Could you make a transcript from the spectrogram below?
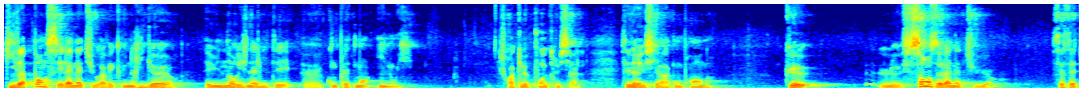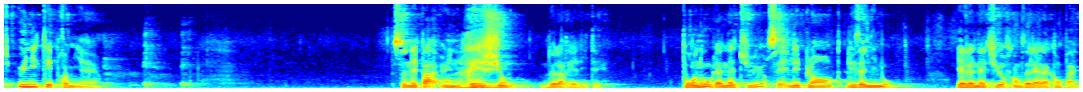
qui va penser la nature avec une rigueur et une originalité euh, complètement inouïe. Je crois que le point crucial, c'est de réussir à comprendre que le sens de la nature, c'est cette unité première. Ce n'est pas une région de la réalité. Pour nous, la nature, c'est les plantes, les animaux. Il y a la nature quand vous allez à la campagne.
